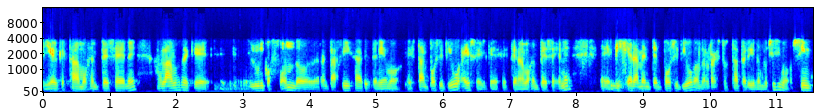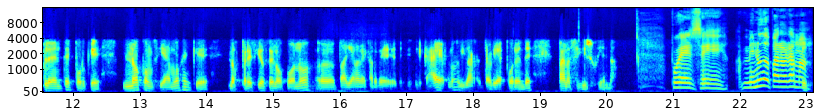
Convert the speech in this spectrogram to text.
ayer que estábamos en PSN, hablábamos de que el único fondo de renta fija que teníamos está en positivo es el que gestionamos en PSN, eh, ligeramente en positivo cuando el resto está perdiendo muchísimo, simplemente porque no confiamos en que los precios de los bonos eh, vayan a dejar de, caer, ¿no? Y las rentabilidades, por ende, van a seguir subiendo. Pues eh, menudo panorama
